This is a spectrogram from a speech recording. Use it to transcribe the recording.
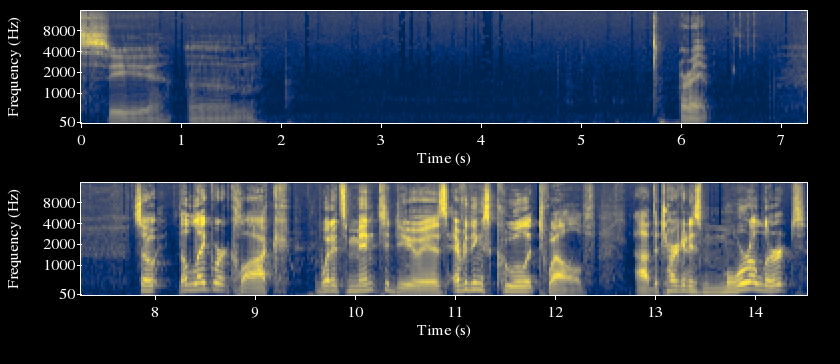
see. Um, all right. So the legwork clock, what it's meant to do is everything's cool at 12. Uh, the target is more alert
